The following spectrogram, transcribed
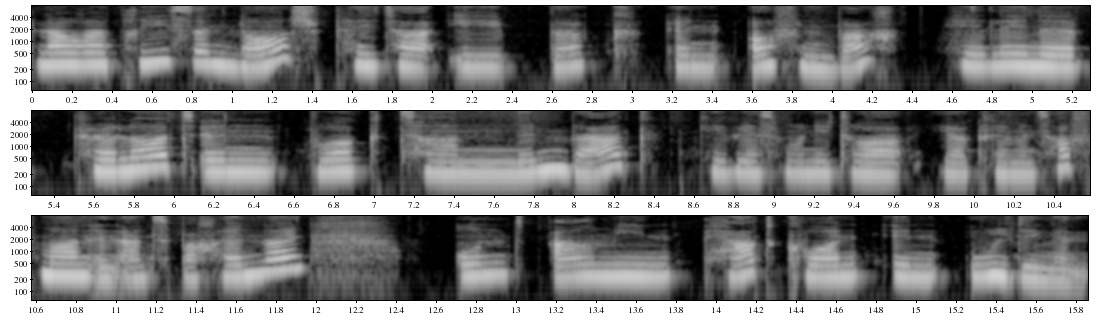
Laura Pries in Lorsch, Peter E. Böck in Offenbach, Helene Pöllert in Burgtarn-Nimberg, KBS-Monitor Jörg Clemens Hoffmann in Ansbach-Henlein und Armin Herdkorn in Uldingen.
